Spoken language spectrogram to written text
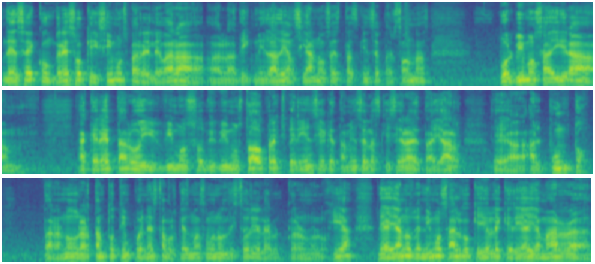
de ese congreso que hicimos para elevar a, la dignidad de ancianos a estas 15 personas, volvimos a ir a, Querétaro y vimos, vivimos toda otra experiencia que también se las quisiera detallar eh, al punto para no durar tanto tiempo en esta, porque es más o menos la historia de la cronología. De allá nos venimos a algo que yo le quería llamar ah,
